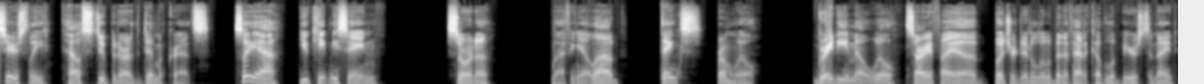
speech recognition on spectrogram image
Seriously, how stupid are the Democrats? So yeah, you keep me sane. Sorta. Laughing out loud. Thanks from Will. Great email, Will. Sorry if I uh, butchered it a little bit. I've had a couple of beers tonight.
